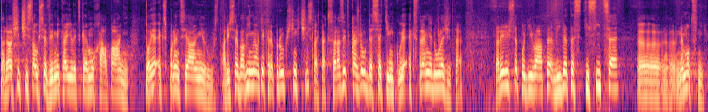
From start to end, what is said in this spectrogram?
Ta další čísla už se vymykají lidskému chápání. To je exponenciální růst. A když se bavíme o těch reprodukčních číslech, tak srazit každou desetinku je extrémně důležité. Tady, když se podíváte, vyjdete z tisíce e, nemocných.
